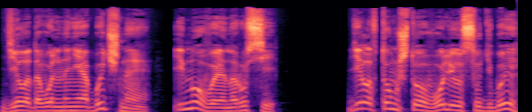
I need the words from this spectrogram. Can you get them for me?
Дело довольно необычное и новое на Руси. Дело в том, что волею судьбы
